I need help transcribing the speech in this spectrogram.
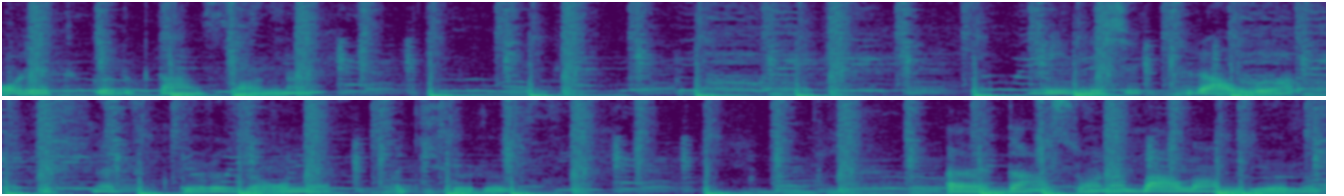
Oraya tıkladıktan sonra Birleşik Krallığı üstüne tıklıyoruz ve onu açıyoruz. Ee, daha sonra bağlan diyoruz.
